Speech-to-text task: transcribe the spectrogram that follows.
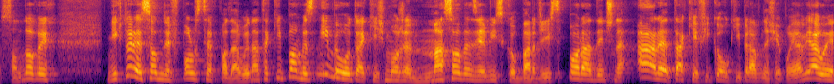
sądowych Niektóre sądy w Polsce wpadały na taki pomysł. Nie było to jakieś może masowe zjawisko, bardziej sporadyczne, ale takie fikołki prawne się pojawiały,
